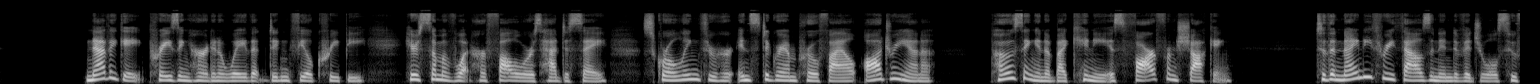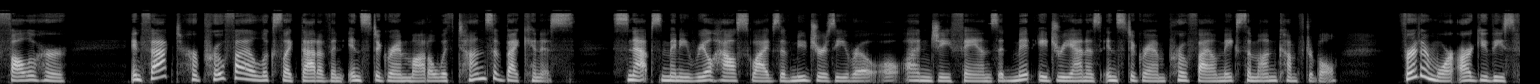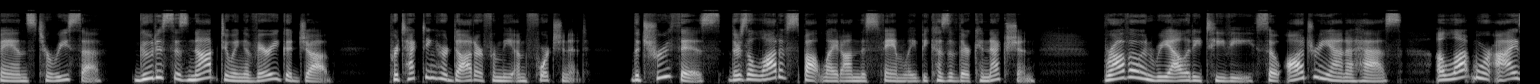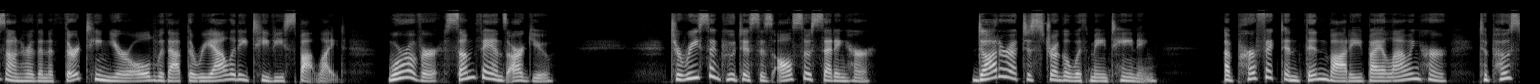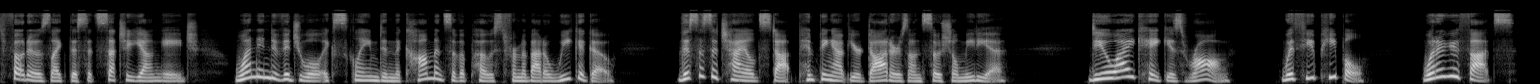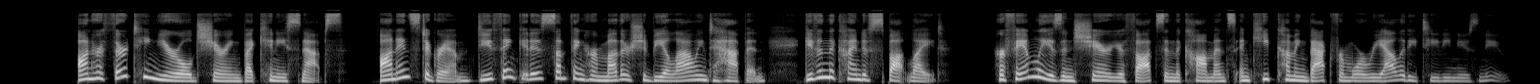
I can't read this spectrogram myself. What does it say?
Navigate praising her in a way that didn't feel creepy. Here's some of what her followers had to say. Scrolling through her Instagram profile, Audriana, posing in a bikini is far from shocking to the 93,000 individuals who follow her. In fact, her profile looks like that of an Instagram model with tons of bikinis. Snaps many Real Housewives of New Jersey RHONJ fans admit Audriana's Instagram profile makes them uncomfortable. Furthermore, argue these fans, Teresa Giudice is not doing a very good job protecting her daughter from the unfortunate. The truth is, there's a lot of spotlight on this family because of their connection. Bravo and reality TV, so Audriana has a lot more eyes on her than a 13 year old without the reality TV spotlight. Moreover, some fans argue Teresa Giudice is also setting her daughter up to struggle with maintaining a perfect and thin body by allowing her to post photos like this at such a young age. One individual exclaimed in the comments of a post from about a week ago This is a child, stop pimping out your daughters on social media. DOI cake is wrong. With you people, what are your thoughts? On her 13 year old sharing bikini snaps. On Instagram, do you think it is something her mother should be allowing to happen, given the kind of spotlight? Her family is in. Share your thoughts in the comments and keep coming back for more reality TV news new.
